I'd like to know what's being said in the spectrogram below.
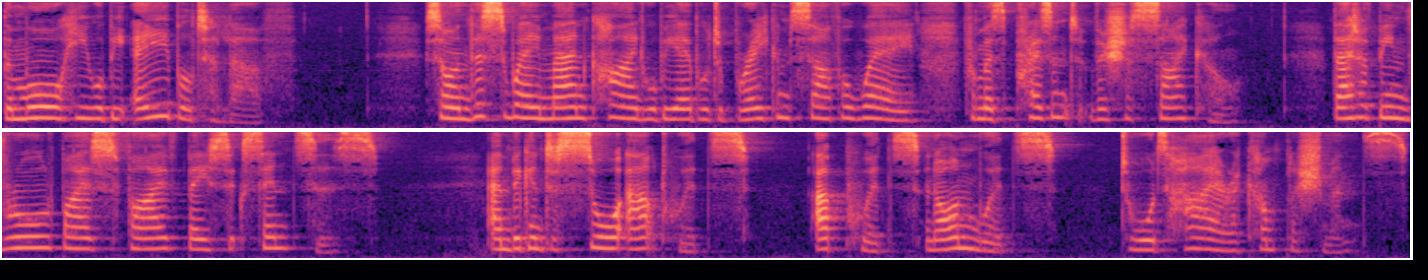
the more he will be able to love. So, in this way, mankind will be able to break himself away from his present vicious cycle, that of being ruled by his five basic senses, and begin to soar outwards, upwards, and onwards towards higher accomplishments.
